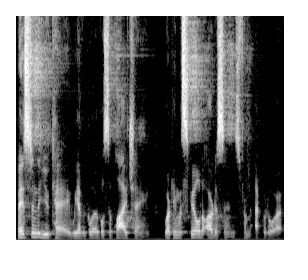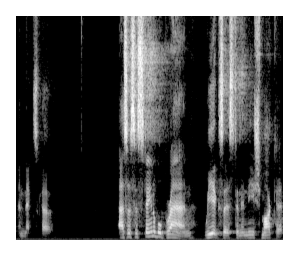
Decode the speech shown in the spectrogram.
Based in the UK, we have a global supply chain working with skilled artisans from Ecuador and Mexico. As a sustainable brand, we exist in a niche market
